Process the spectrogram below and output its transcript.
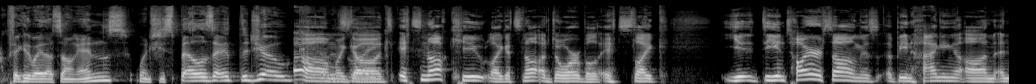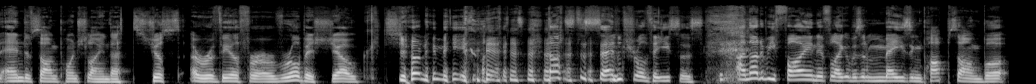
particularly the way that song ends when she spells out the joke. Oh my it's god, like- it's not cute. Like it's not adorable. It's like you. The entire song has been hanging on an end of song punchline that's just a reveal for a rubbish joke. Do you know what I mean? Like, that's the central thesis, and that'd be fine if like it was an amazing pop song, but.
